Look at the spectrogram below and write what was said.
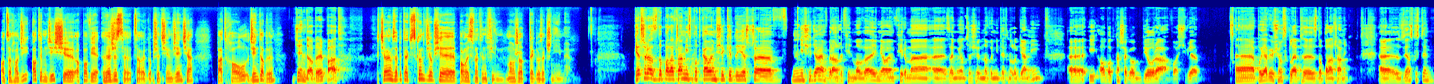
O co chodzi? O tym dziś e, opowie reżyser całego przedsięwzięcia, Pat Hall. Dzień dobry. Dzień dobry, Pat. Chciałem zapytać, skąd wziął się pomysł na ten film? Może od tego zacznijmy. Pierwszy raz z dopalaczami spotkałem się, kiedy jeszcze nie siedziałem w branży filmowej. Miałem firmę e, zajmującą się nowymi technologiami e, i obok naszego biura właściwie pojawił się sklep z dopalaczami. W związku z tym,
